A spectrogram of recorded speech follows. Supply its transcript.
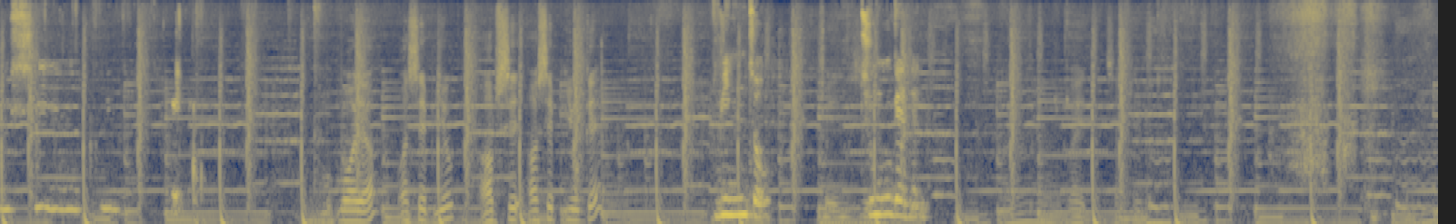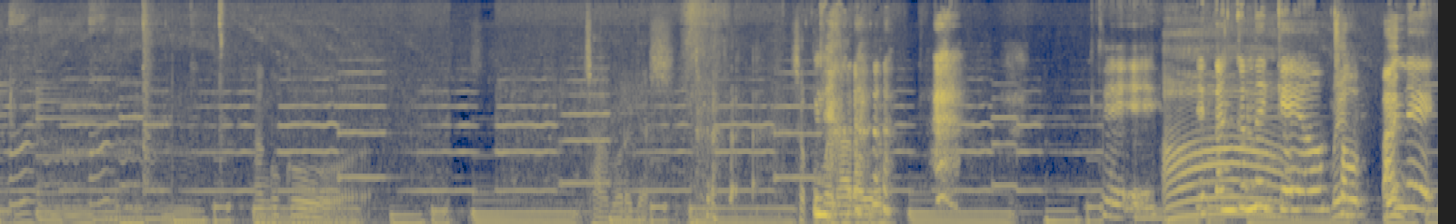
56개. 뭐- 뭐요? 어십육? 어십 어십육 개? 민족 민족. 중국에는 잠시만. 한국어 잘 모르겠어. 조금만 알아요. 네. 아, 일단 끝낼게요. 민- 저 빨리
